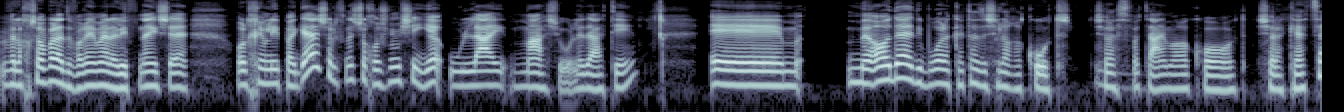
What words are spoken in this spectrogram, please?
ולחשוב על הדברים האלה לפני שהולכים להיפגש, או לפני שחושבים שיהיה אולי משהו, לדעתי. אמ, מאוד אה, דיברו על הקטע הזה של הרכות, של השפתיים הרכות, של הקצב,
